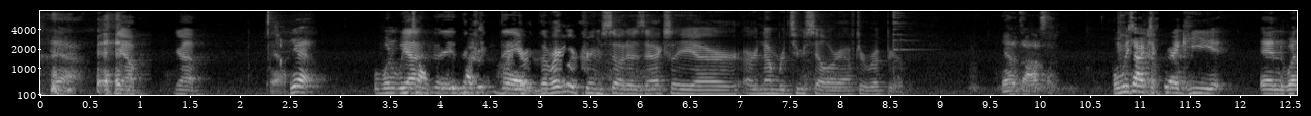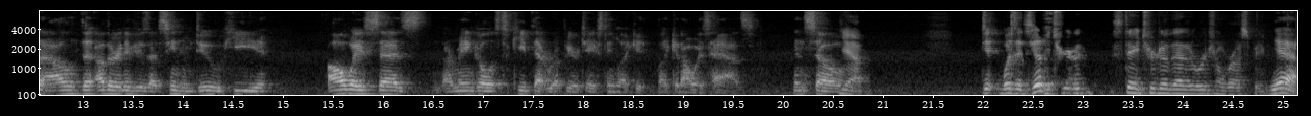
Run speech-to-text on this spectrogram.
Yeah. Yeah, yeah, Yeah. When we yeah. talked, The, we the, the, the regular cream sodas actually are our number two seller after root beer. yeah, that's awesome. when we talked to Craig, he and when all of the other interviews I've seen him do, he always says our main goal is to keep that root beer tasting like it like it always has. And so, Yeah, did, was it stay just true to stay true to that original recipe. yeah?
